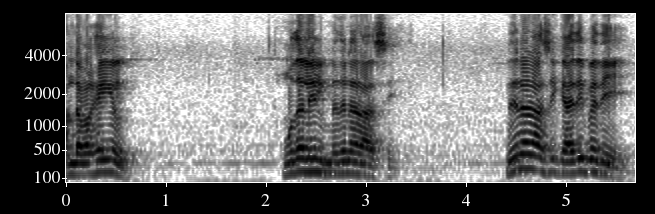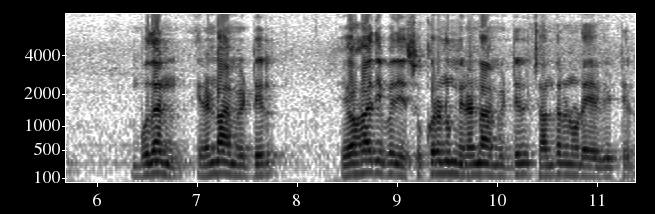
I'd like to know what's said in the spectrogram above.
அந்த வகையில் முதலில் மிதுன ராசி. மிதுன ராசிக்கு அதிபதி புதன் இரண்டாம் வீட்டில் யோகாதிபதி சுக்கிரனும் இரண்டாம் வீட்டில் சந்திரனுடைய வீட்டில்.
